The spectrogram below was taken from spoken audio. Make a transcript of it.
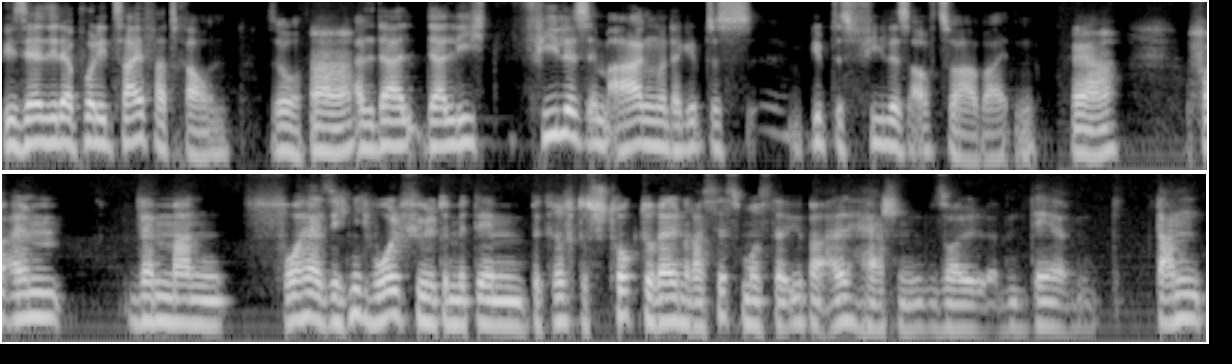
wie sehr sie der Polizei vertrauen. So, Aha. also da, da liegt vieles im Argen und da gibt es, gibt es vieles aufzuarbeiten. Ja, vor allem wenn man vorher sich nicht wohlfühlte mit dem Begriff des strukturellen Rassismus, der überall herrschen soll, der dann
